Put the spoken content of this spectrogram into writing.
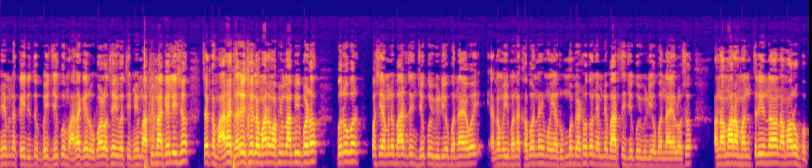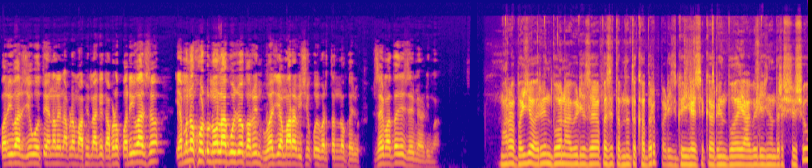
મેં એમને કહી દીધું કે ભાઈ, જે કોઈ મારા ઘરે ઉબાળો થઈ હતી મેં માફી માંગેલી છે. કારણ મારા ઘરે છે એટલે મારે માફી માગવી પડે. બરોબર? પછી એમને બહાર જઈને જે કોઈ વીડિયો બનાવ્યો હોય, એના ભાઈ મને ખબર નહીં, હું અહીંયા રૂમમાં બેઠો હતો ને એમને બહારથી જે કોઈ વીડિયો બનાવેલો છે. અને અમારા મંત્રીને અમારો પરિવાર જેવું હતું, એના લઈને આપણે માફી માગીએ કે આપણો પરિવાર છે, એમને ખોટું ન લાગવું જોઈએ કે ભુવાજી અમારા વિશે કોઈ વર્તન ન કર્યું. જય માતાજી, જય મેરડીમાં. મારા ભાઈઓ અરવિંદ ભુવન આ વીડિયો જોયા પછી તમને તો ખબર પડી જ ગઈ હશે કે અરવિંદ ભુવાએ આ વિડીયોની અંદર શું શું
